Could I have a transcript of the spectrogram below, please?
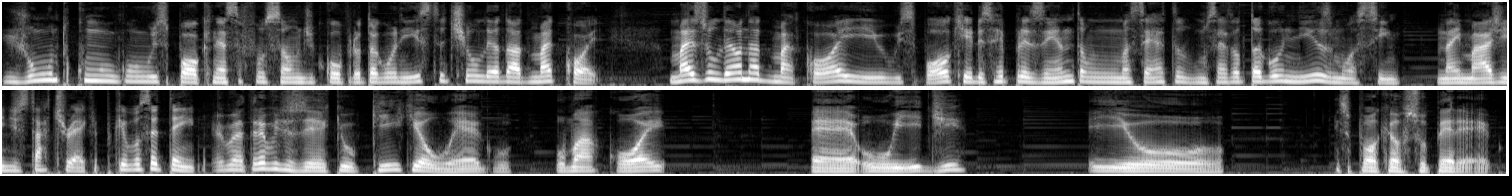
junto com, com o Spock nessa função de co-protagonista tinha o Leonardo McCoy. Mas o Leonard McCoy e o Spock, eles representam uma certa, um certo antagonismo, assim, na imagem de Star Trek. Porque você tem... Eu me atrevo a dizer que o Kirk é o ego, o McCoy é o id e o Spock é o superego.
